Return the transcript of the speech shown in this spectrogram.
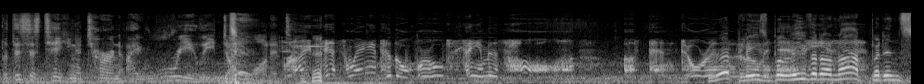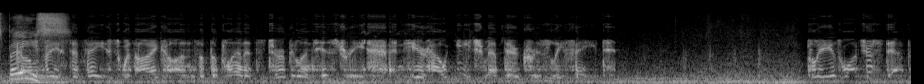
but this is taking a turn I really don't want it to. Right this way to the world famous hall of Pandora. Ripley's believe it or not, but in Come face space. to face with icons of the planet's turbulent history and hear how each met their grisly fate. Please watch your step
